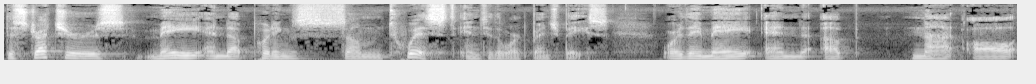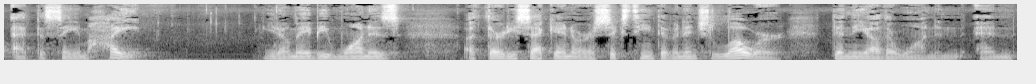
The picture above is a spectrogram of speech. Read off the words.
the stretchers may end up putting some twist into the workbench base, or they may end up not all at the same height. You know, maybe one is a 32nd or a 16th of an inch lower than the other one, and, and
